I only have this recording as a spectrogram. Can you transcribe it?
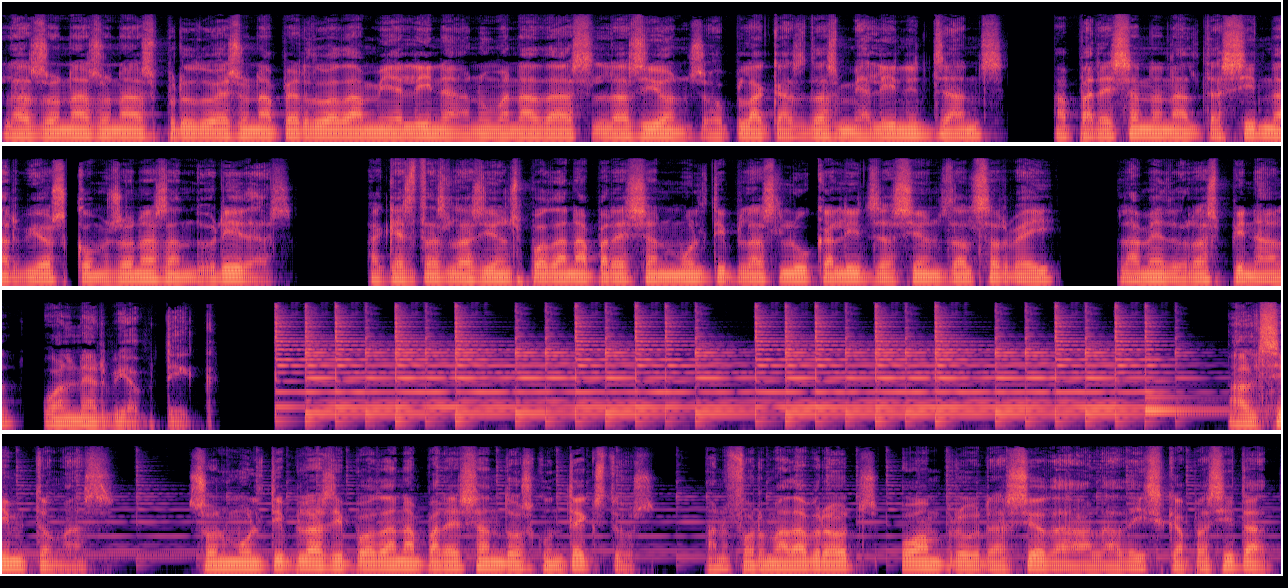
Les zones on es produeix una pèrdua de mielina, anomenades lesions o plaques desmielinitzants, apareixen en el teixit nerviós com zones endurides. Aquestes lesions poden aparèixer en múltiples localitzacions del cervell, la mèdula espinal o el nervi òptic. Els símptomes. Són múltiples i poden aparèixer en dos contextos, en forma de brots o en progressió de la discapacitat.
